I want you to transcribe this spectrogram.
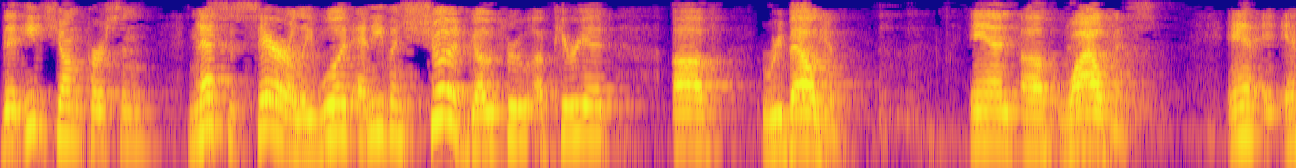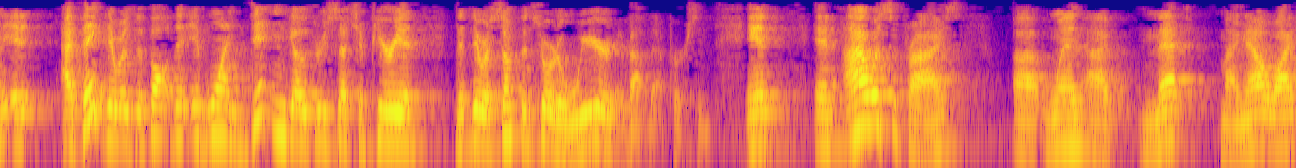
that each young person necessarily would and even should go through a period of rebellion and of wildness. And, and it, I think there was the thought that if one didn't go through such a period, that there was something sort of weird about that person. And, and I was surprised uh, when I met my now wife,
